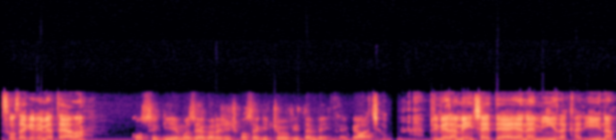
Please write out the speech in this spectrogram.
Você consegue ver minha tela? Conseguimos e agora a gente consegue te ouvir também. Legal. Ótimo. Primeiramente, a ideia, né, minha e da Karina,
